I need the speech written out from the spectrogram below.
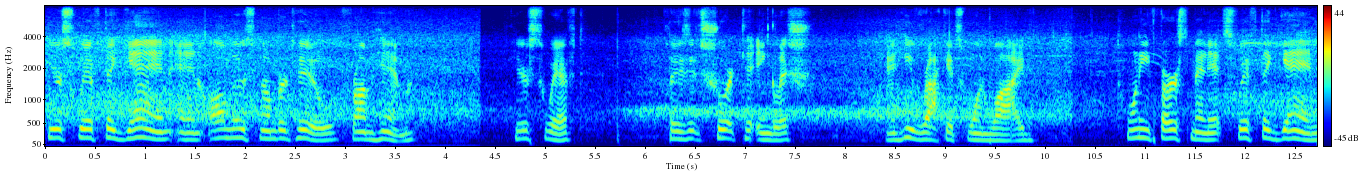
Here's Swift again, and almost number two from him. Here's Swift. Plays it short to English, and he rockets one wide. 21st minute, Swift again.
